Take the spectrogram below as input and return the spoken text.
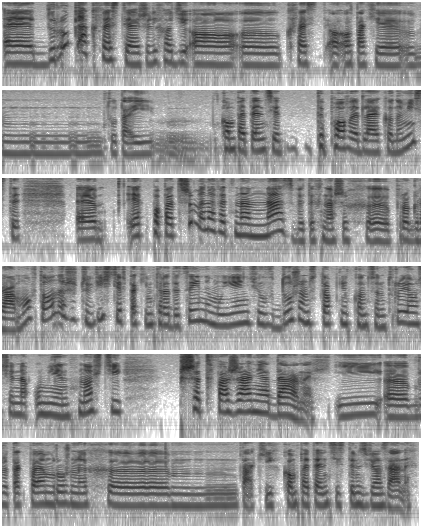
E, druga kwestia, jeżeli chodzi o, kwest- o, o takie mm, tutaj kompetencje typowe dla ekonomisty, jak popatrzymy nawet na nazwy tych naszych e, programów, to one rzeczywiście w takim tradycyjnym ujęciu w dużym stopniu koncentrują się na umiejętności przetwarzania danych i, e, że tak powiem, różnych e, takich kompetencji z tym związanych.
